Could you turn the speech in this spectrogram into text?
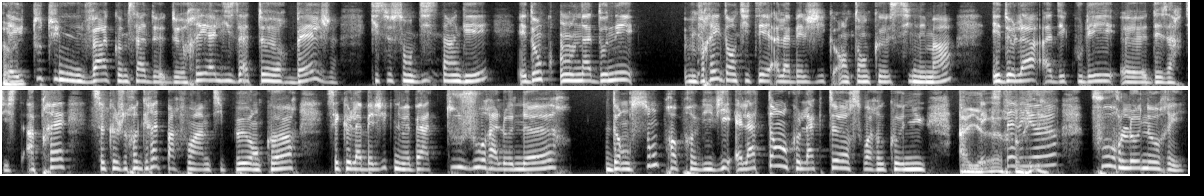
Il y a vrai. eu toute une vague comme ça de, de réalisateurs belges qui se sont distingués et donc on a donné une vraie identité à la Belgique en tant que cinéma et de là a découlé euh, des artistes. Après, ce que je regrette parfois un petit peu encore, c'est que la Belgique ne met pas toujours à l'honneur dans son propre vivier. Elle attend que l'acteur soit reconnu à l'extérieur pour l'honorer.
